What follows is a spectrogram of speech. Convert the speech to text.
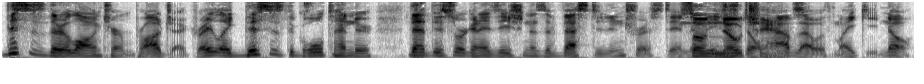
this is their long term project, right? Like this is the goaltender that this organization has a vested interest in. So and they no just don't chance. have that with Mikey. No,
